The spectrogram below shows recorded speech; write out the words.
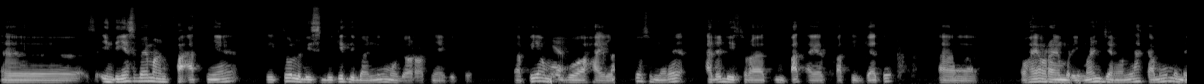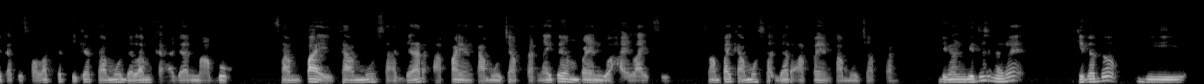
uh, intinya sebenarnya manfaatnya itu lebih sedikit dibanding mudorotnya gitu. Tapi yang mau yeah. gue highlight itu sebenarnya ada di surat 4 ayat 43 tuh uh, Wahai orang yang beriman, janganlah kamu mendekati sholat ketika kamu dalam keadaan mabuk. Sampai kamu sadar apa yang kamu ucapkan. Nah itu yang pengen gue highlight sih. Sampai kamu sadar apa yang kamu ucapkan. Dengan gitu sebenarnya kita tuh diminta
